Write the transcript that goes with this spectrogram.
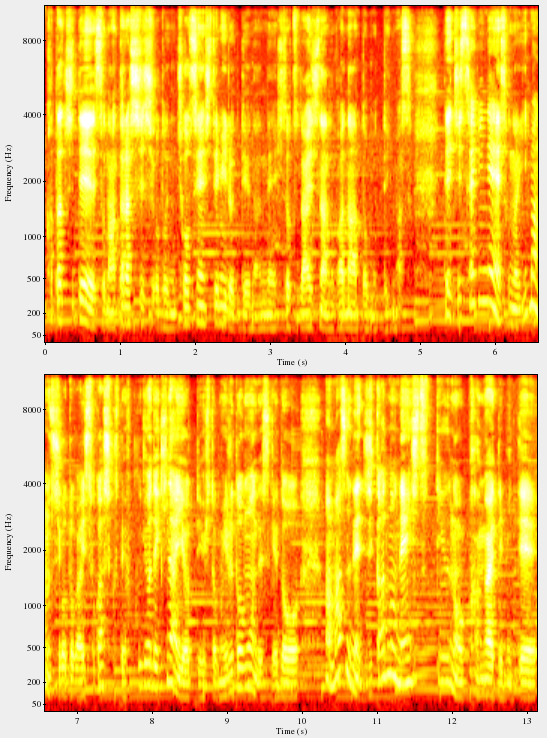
形でその新しい仕事に挑戦してみるっていうのはね一つ大事なのかなと思っています。で実際にねその今の仕事が忙しくて副業できないよっていう人もいると思うんですけど、まあ、まずね時間の捻出っていうのを考えてみて、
